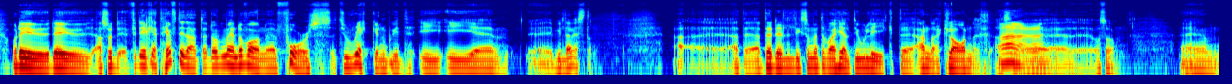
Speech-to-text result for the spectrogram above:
Och det är ju, det är ju alltså det, för det är rätt häftigt att de ändå var en eh, force to reckon with i, i eh, vilda västern. Eh, att, att det liksom inte var helt olikt eh, andra klaner. Alltså, Nej, nej, eh, och så. Ehm,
